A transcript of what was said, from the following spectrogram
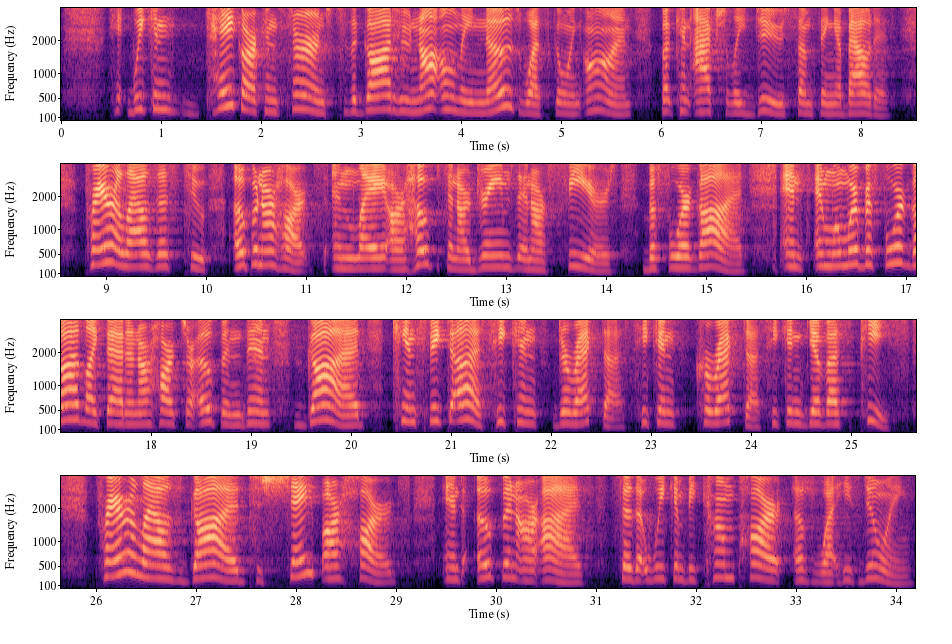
we can take our concerns to the God who not only knows what's going on, but can actually do something about it. Prayer allows us to open our hearts and lay our hopes and our dreams and our fears before God. And, and when we're before God like that and our hearts are open, then God can speak to us. He can direct us. He can correct us. He can give us peace. Prayer allows God to shape our hearts and open our eyes so that we can become part of what He's doing.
